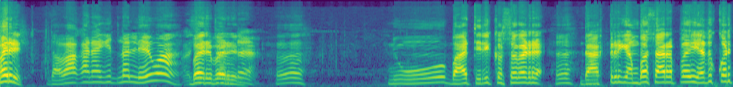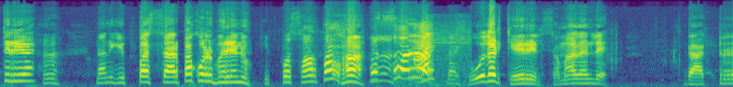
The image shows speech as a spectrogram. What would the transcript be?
ಬರ್ರಿ. ದವಾಖಾನಾಗಿದ್ನಲ್ಲಿ ಇವ? ಬರ್ರಿ ಬರ್ರಿ. ನೀವು ಬಾ ತಿರಿ ಕರ್ಸೋಬೇಡ್ರಿ ಡಾಕ್ಟ್ರಿಗೆ ಎಂಬತ್ತು ಸಾವಿರ ರೂಪಾಯಿ ಎದಕ್ಕೆ ಕೊಡ್ತೀರಿ? ನನಗೆ ಇಪ್ಪತ್ತು ಸಾವಿರ ರೂಪಾಯಿ ಕೊಡ್ರಿ ಬರ್ರಿ ನೀವು. ಇಪ್ಪತ್ತು ಸಾವಿರ ರೂಪಾಯಿ? ಹಾ. ನಾ ಹೋದಟ್ ಕೇರಿ ಸಮಾಧಾನ್ಲೆ. ಡಾಕ್ಟ್ರ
